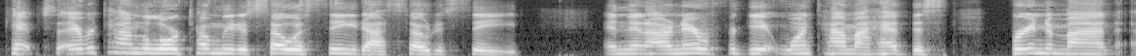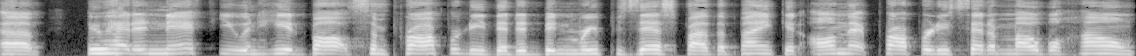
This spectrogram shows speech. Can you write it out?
kept, every time the Lord told me to sow a seed, I sowed a seed. And then I'll never forget one time I had this friend of mine uh, who had a nephew and he had bought some property that had been repossessed by the bank. And on that property set a mobile home.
